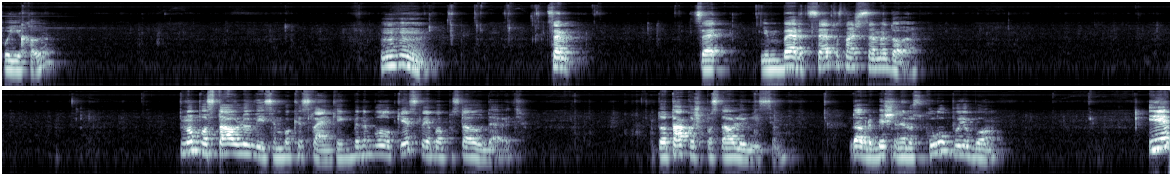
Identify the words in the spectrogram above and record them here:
Поїхали. Угу. Це. Це імбер, це, то значить це медове. Ну, поставлю 8, бо кисленький. Якби не було кисле, я б поставив 9. То також поставлю 8. Добре, більше не розколупую, бо. І,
